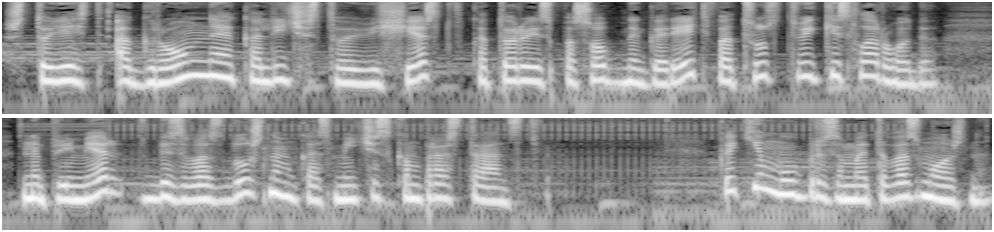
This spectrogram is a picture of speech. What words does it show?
что есть огромное количество веществ, которые способны гореть в отсутствии кислорода, например, в безвоздушном космическом пространстве – Каким образом это возможно?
